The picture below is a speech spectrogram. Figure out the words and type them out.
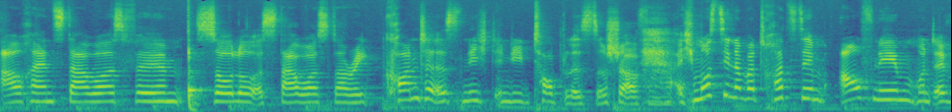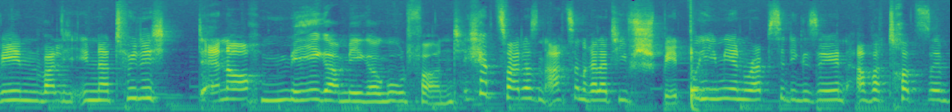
auch ein Star Wars Film, Solo A Star Wars Story, konnte es nicht in die Top Liste schaffen. Ich musste ihn aber trotzdem aufnehmen und erwähnen, weil ich ihn natürlich dennoch mega, mega gut fand. Ich habe 2018 relativ spät Bohemian Rhapsody gesehen, aber trotzdem,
